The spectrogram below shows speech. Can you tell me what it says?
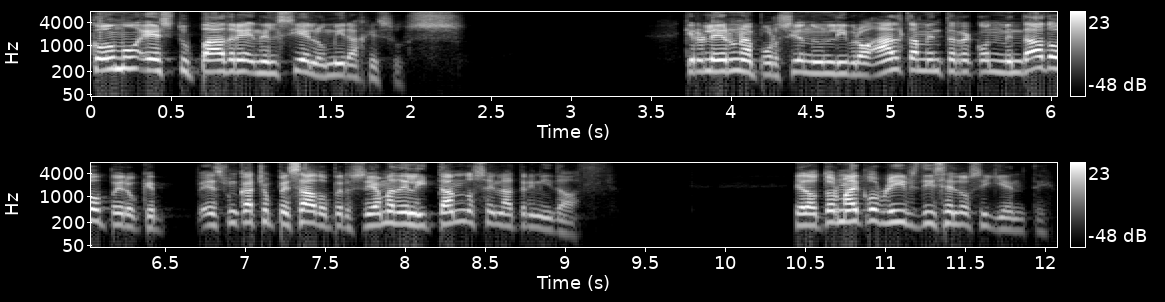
cómo es tu Padre en el cielo, mira a Jesús. Quiero leer una porción de un libro altamente recomendado, pero que es un cacho pesado, pero se llama Deleitándose en la Trinidad. El autor Michael Reeves dice lo siguiente.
